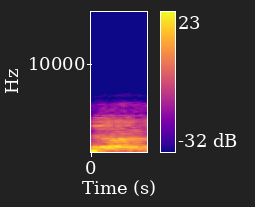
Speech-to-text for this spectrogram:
Yeah.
